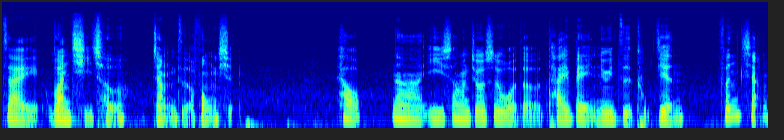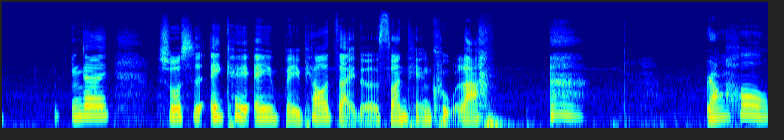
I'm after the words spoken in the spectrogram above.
在乱骑车这样子的风险。好，那以上就是我的台北女子图鉴分享，应该说是 AKA 北漂仔的酸甜苦辣。然后，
